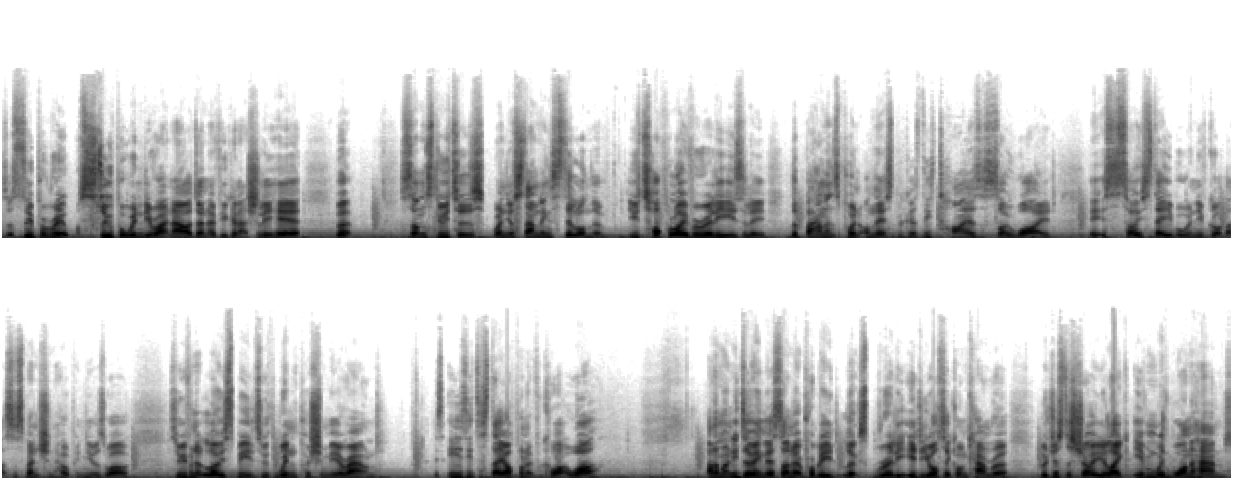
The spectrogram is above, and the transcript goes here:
So it's super, super windy right now. I don't know if you can actually hear, but some scooters, when you're standing still on them, you topple over really easily. The balance point on this, because these tires are so wide, it is so stable and you've got that suspension helping you as well. So even at low speeds with wind pushing me around, it's easy to stay up on it for quite a while. And I'm only doing this, I know it probably looks really idiotic on camera, but just to show you, like, even with one hand,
